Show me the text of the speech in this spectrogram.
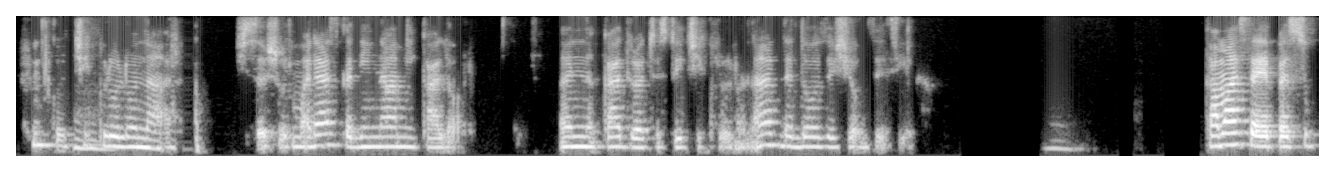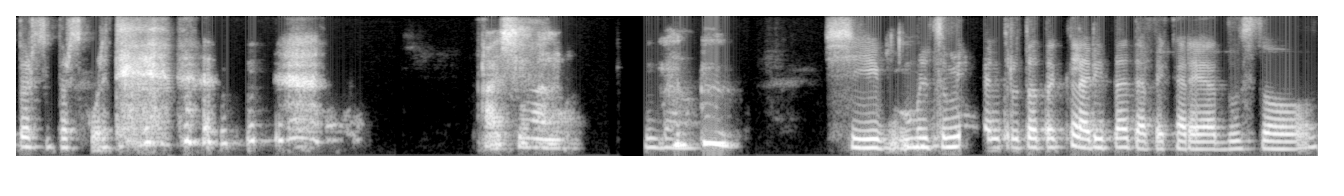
cu mm. ciclul lunar și să-și urmărească dinamica lor în cadrul acestui ciclu lunar de 28 de zile. Mm. Cam asta e pe super, super scurt. Fascinant. Da. și mulțumim pentru toată claritatea pe care ai adus-o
